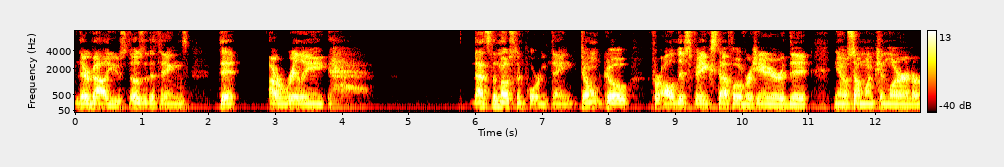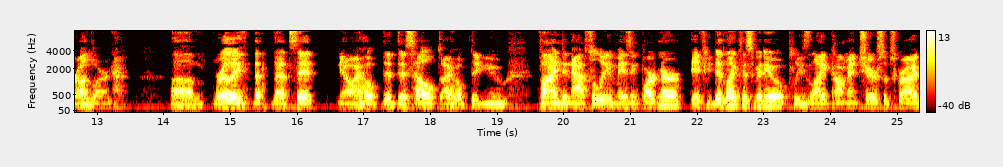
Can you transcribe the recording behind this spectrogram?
their values. Those are the things that are really that's the most important thing. Don't go for all this fake stuff over here that, you know, someone can learn or unlearn. Um, really, that that's it. You know, I hope that this helped. I hope that you find an absolutely amazing partner. If you did like this video, please like, comment, share, subscribe,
